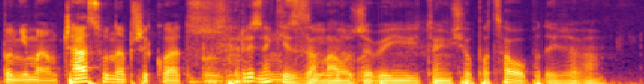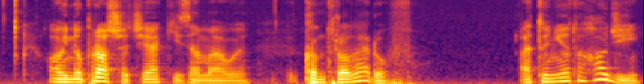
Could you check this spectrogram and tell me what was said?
bo nie mają czasu na przykład. Rynek jest za mnóstwo żeby to im się opłacało, podejrzewam. Oj, no proszę cię, jaki za mały. Kontrolerów. A to nie o to chodzi.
